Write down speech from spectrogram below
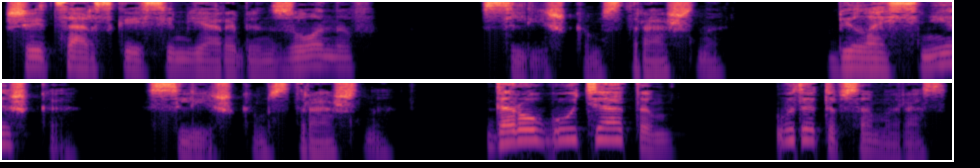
Швейцарская семья Робинзонов — слишком страшно. Белоснежка — слишком страшно. Дорогу утятам — вот это в самый раз.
